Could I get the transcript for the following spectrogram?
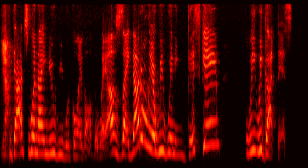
yeah. that's when I knew we were going all the way. I was like, not only are we winning this game, we we got this.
